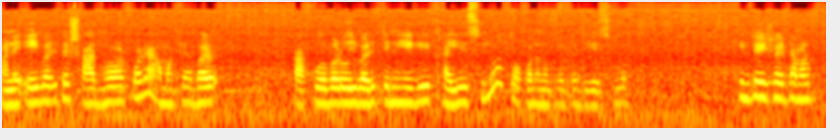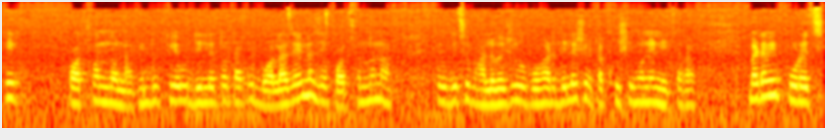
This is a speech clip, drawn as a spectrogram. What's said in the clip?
মানে এই বাড়িতে স্বাদ হওয়ার পরে আমাকে আবার কাকু আবার ওই বাড়িতে নিয়ে গিয়ে খাইয়েছিল, তখন আমাকে এটা দিয়েছিল। কিন্তু এই শাড়িটা আমার ঠিক পছন্দ না। কিন্তু কেউ দিলে তো তাকে বলা যায় না যে পছন্দ না। কেউ কিছু ভালোবেসে উপহার দিলে সেটা খুশি মনে নিতে হয়। বাট আমি পড়েছি,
